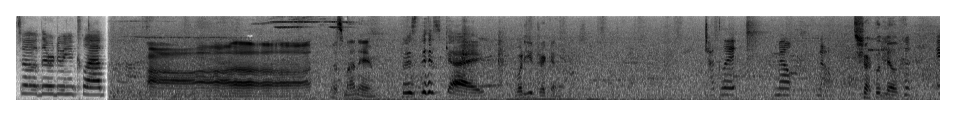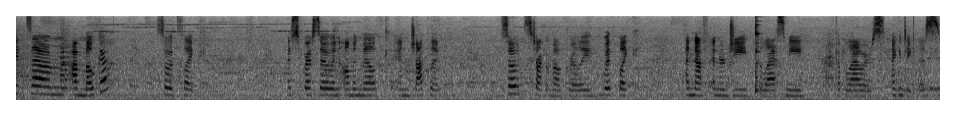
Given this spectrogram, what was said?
So they're doing a collab. Ah, what's my name? Who's this guy? What are you drinking? Chocolate milk. No. Chocolate milk. It's um a mocha. So it's like espresso and almond milk and chocolate. So it's chocolate milk really with like enough energy to last me a couple hours. I can take this.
